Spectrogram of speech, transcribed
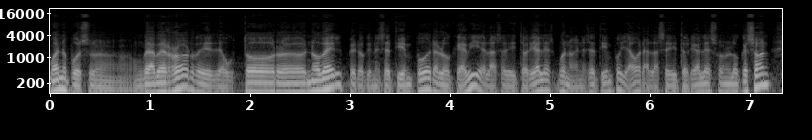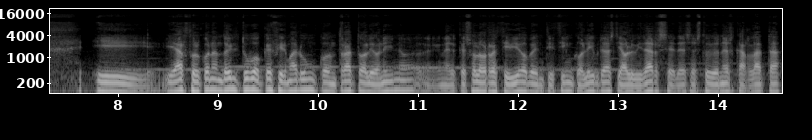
Bueno, pues eh, un grave error de, autor eh, novel, pero que en ese tiempo era lo que había. Las editoriales, bueno, en ese tiempo y ahora las editoriales son lo que son. Y, Arthur Conan Doyle tuvo que firmar un contrato leonino en el que solo recibió 25 libras y a olvidarse de ese estudio en Escarlata,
